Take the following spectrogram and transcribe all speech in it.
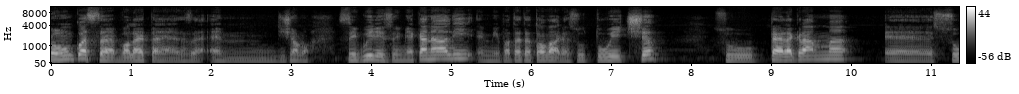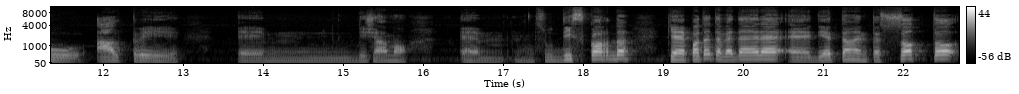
Comunque se volete se, ehm, diciamo seguire sui miei canali e mi potete trovare su Twitch su Telegram e su altri ehm, diciamo ehm, su Discord che potete vedere eh, direttamente sotto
